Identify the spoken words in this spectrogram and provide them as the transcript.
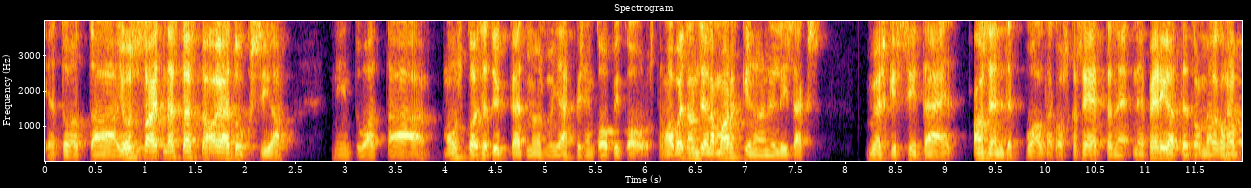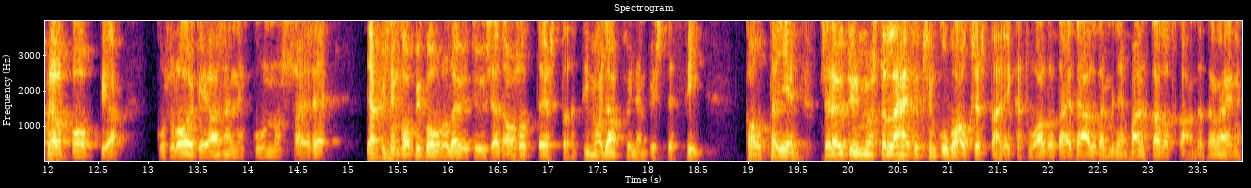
Ja tuota, jos sait näistä tästä ajatuksia, niin tuota, mä uskon, että sä tykkäät myös mun Jäppisen kopikoulusta. Mä opetan siellä markkinoinnin lisäksi myöskin sitä asentepuolta, koska se, että ne, ne periaatteet on melko helppo oppia, kun sulla on oikea asenne kunnossa. Ja se Jäppisen kopikoulu löytyy sieltä osoitteesta timojappinen.fi kautta jep. Se löytyy myös tämän lähetyksen kuvauksesta, eli tuolta tai täältä, tai mitenpä nyt katsotkaan tätä näin,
